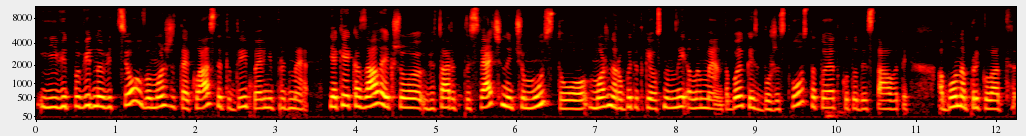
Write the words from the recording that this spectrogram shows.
І відповідно від цього ви можете класти туди певні предмети. Як я казала, якщо вівтарик присвячений чомусь, то можна робити такий основний елемент, або якесь божество, статуетку туди ставити, або, наприклад,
